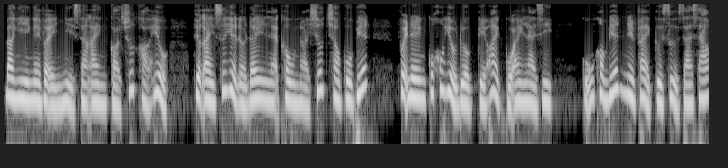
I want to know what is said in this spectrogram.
Bà Nhi nghe vậy nhìn sang anh có chút khó hiểu, việc anh xuất hiện ở đây lại không nói trước cho cô biết, vậy nên cô không hiểu được kế hoạch của anh là gì, cũng không biết nên phải cư xử ra sao,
